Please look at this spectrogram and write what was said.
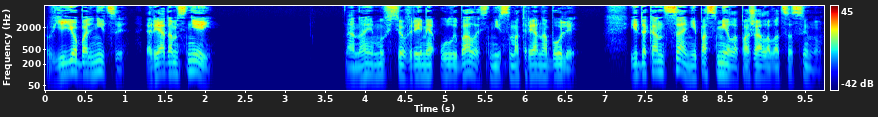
в ее больнице, рядом с ней. Она ему все время улыбалась, несмотря на боли, и до конца не посмела пожаловаться сыну.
